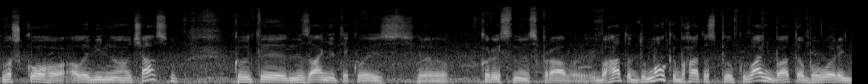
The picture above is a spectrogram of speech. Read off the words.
важкого, але вільного часу, коли ти не зайнят якоюсь е, корисною справою. І багато думок, і багато спілкувань, багато обговорень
